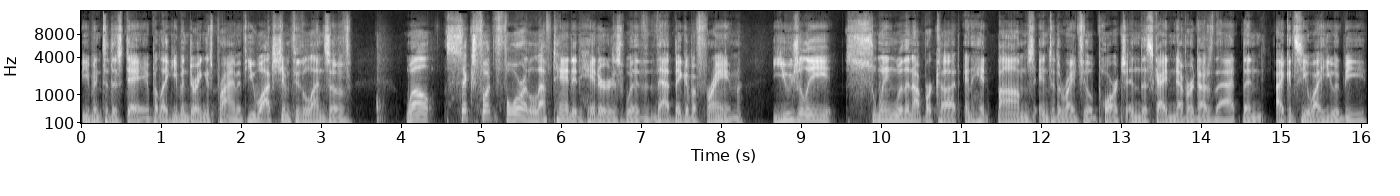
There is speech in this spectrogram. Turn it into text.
even to this day, but like even during his prime, if you watched him through the lens of, well, six foot four left-handed hitters with that big of a frame usually swing with an uppercut and hit bombs into the right field porch, and this guy never does that, then I could see why he would be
